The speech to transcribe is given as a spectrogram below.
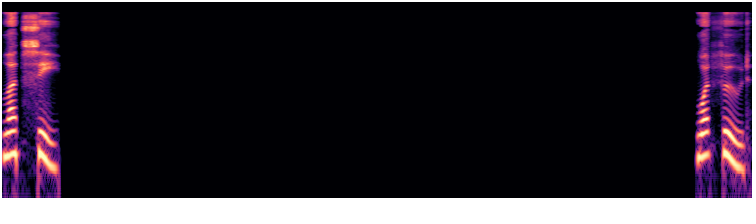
Let's see. What food?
